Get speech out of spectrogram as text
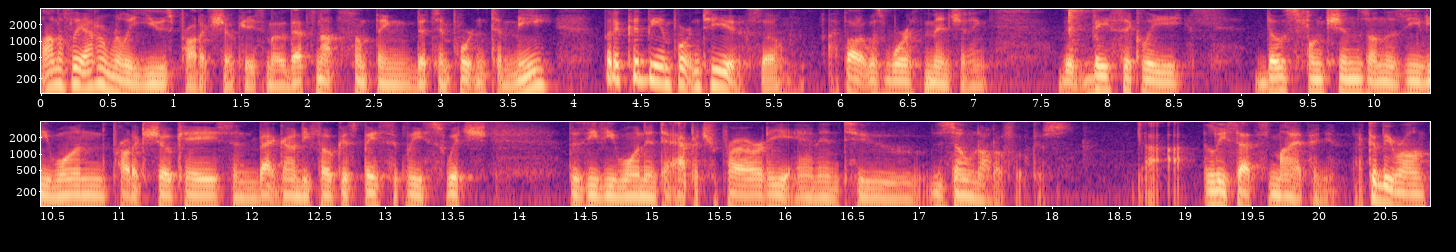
honestly, I don't really use product showcase mode. That's not something that's important to me, but it could be important to you. So I thought it was worth mentioning that basically those functions on the ZV-1 product showcase and background defocus basically switch the ZV-1 into aperture priority and into zone autofocus. Uh, at least that's my opinion. I could be wrong.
